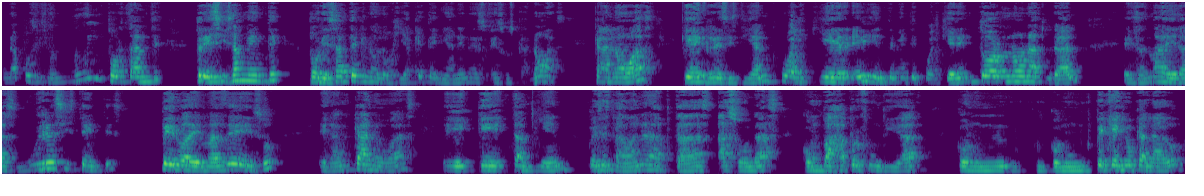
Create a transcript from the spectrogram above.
una posición muy importante precisamente por esa tecnología que tenían en, en sus canoas. Canoas que resistían cualquier, evidentemente, cualquier entorno natural, esas maderas muy resistentes, pero además de eso, eran canoas eh, que también pues estaban adaptadas a zonas con baja profundidad, con un, con un pequeño calado,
